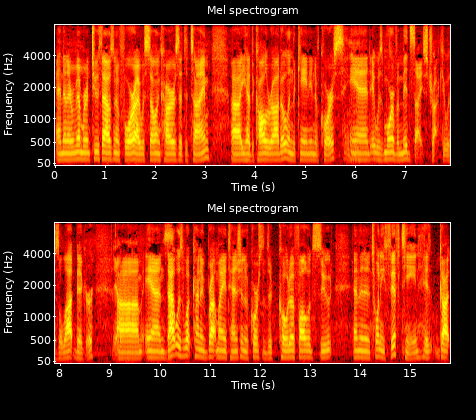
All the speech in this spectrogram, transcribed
and then I remember in 2004, I was selling cars at the time. Uh, you had the Colorado and the Canyon, of course, mm-hmm. and it was more of a mid-sized truck. It was a lot bigger. Um, and that was what kind of brought my attention. Of course, the Dakota followed suit. And then in 2015, it got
